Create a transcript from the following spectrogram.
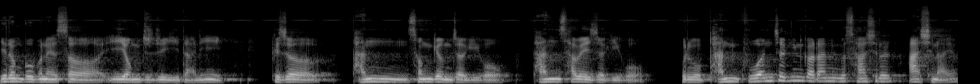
이런 부분에서 이 영주주의 이단이 그저 반성경적이고 반사회적이고 그리고 반구원적인 거라는 그 사실을 아시나요?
